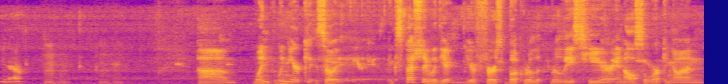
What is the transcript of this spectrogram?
you know? Um, when when you're so especially with your your first book re- release here and also working on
